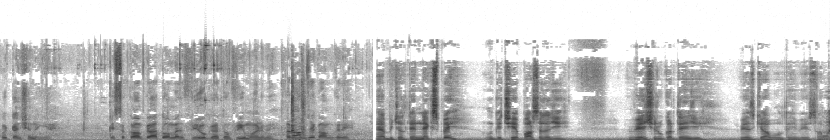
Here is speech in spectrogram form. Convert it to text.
कोई टेंशन नहीं है। इस काम पे आता हूँ मैं फ्री हो गया था फ्री माइंड में। आराम से काम करें। अभी चलते हैं नेक्स्ट पे। उनके छः पार्सल हैं जी। वेज शुरू करते हैं जी। वेज क्या बोलते हैं वेज साहब?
